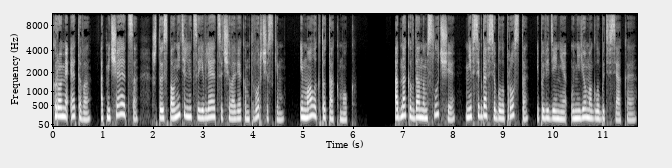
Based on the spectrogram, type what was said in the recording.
Кроме этого, отмечается, что исполнительница является человеком творческим, и мало кто так мог. Однако в данном случае не всегда все было просто, и поведение у нее могло быть всякое.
